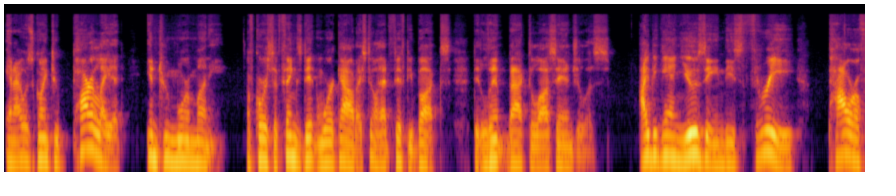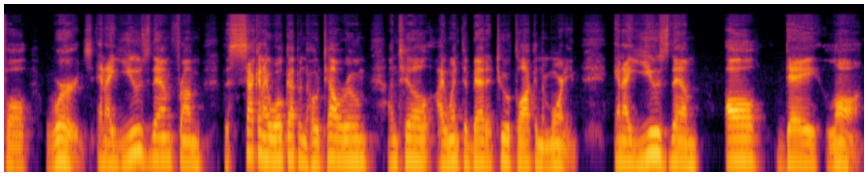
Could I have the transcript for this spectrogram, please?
and I was going to parlay it into more money. Of course, if things didn't work out, I still had 50 bucks to limp back to Los Angeles. I began using these three powerful words, and I used them from the second I woke up in the hotel room until I went to bed at two o'clock in the morning. And I used them all day long.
